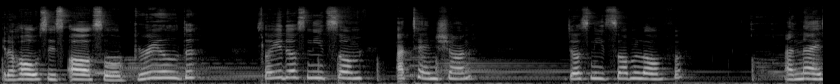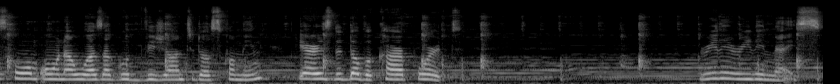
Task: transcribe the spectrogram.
The house is also grilled. So you just need some attention just need some love. A nice homeowner who has a good vision to just come in. Here is the double carport. Really really nice.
